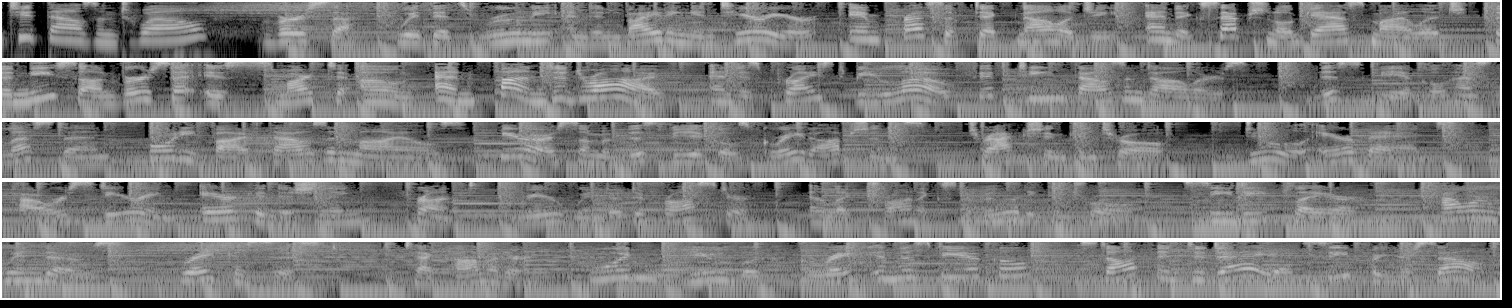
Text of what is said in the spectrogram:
2012 Versa. With its roomy and inviting interior, impressive technology, and exceptional gas mileage, the Nissan Versa is smart to own and fun to drive and is priced below $15,000. This vehicle has less than 45,000 miles. Here are some of this vehicle's great options. Traction control, dual airbags, power steering, air conditioning, front, rear window defroster, electronic stability control, CD player, power windows, brake assist, tachometer. Wouldn't you look great in this vehicle? Stop in today and see for yourself.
